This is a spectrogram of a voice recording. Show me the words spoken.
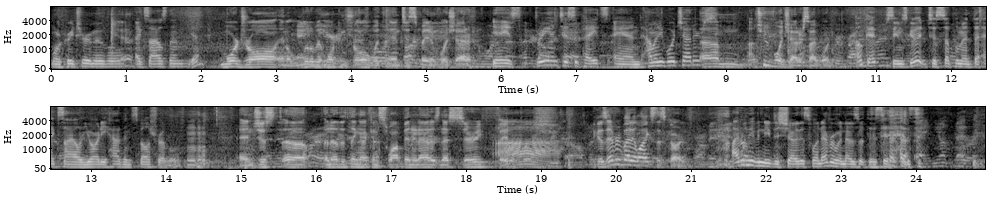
more creature removal, Yeah. exiles them. Yeah. more draw and a little bit more control with anticipating void shatter. Yeah, he has three anticipates and how many void shatters? Um, two void shatter sideboard, okay, seems good to supplement the exile you already have in Spell Shrivel. and just uh, another thing I can swap in and out as necessary. Fatal Ah. push, because everybody likes this card. I don't even need to show this one. Everyone knows what this is.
